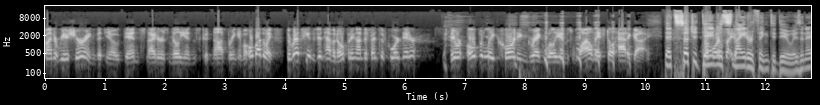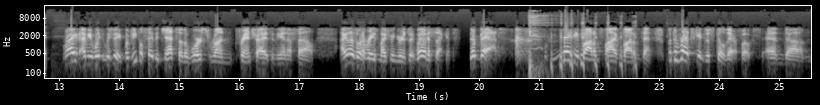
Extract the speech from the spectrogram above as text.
find it reassuring that you know Dan Snyder's millions could not bring him. Oh, by the way, the Redskins didn't have an opening on defensive coordinator. They were openly courting Gregg Williams while they still had a guy. That's such a Daniel Snyder thing to do, isn't it? Right? I mean, when, when when people say the Jets are the worst run franchise in the NFL, I always want to raise my finger and say, wait a second, they're bad. Maybe bottom five, bottom ten, but the Redskins are still there, folks. And um,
